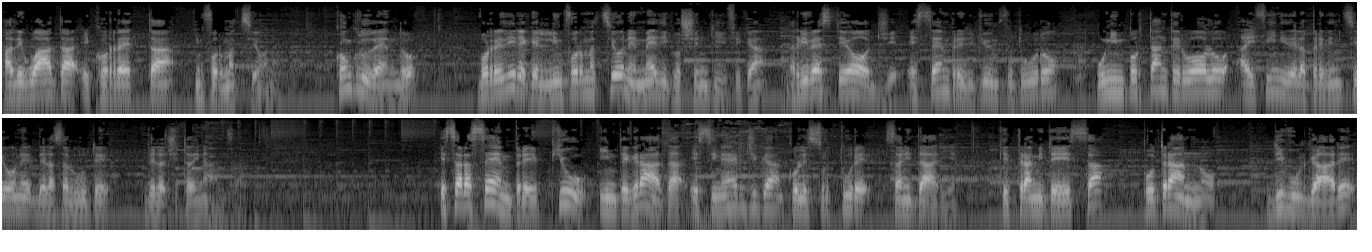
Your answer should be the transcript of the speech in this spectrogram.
adeguata e corretta informazione. Concludendo, vorrei dire che l'informazione medico-scientifica riveste oggi e sempre di più in futuro un importante ruolo ai fini della prevenzione della salute della cittadinanza e sarà sempre più integrata e sinergica con le strutture sanitarie che tramite essa potranno divulgare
